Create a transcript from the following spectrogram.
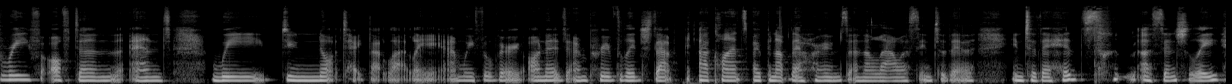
grief often, and we do not take that lightly. And we feel very honored and privileged that our clients open up their homes and allow us into their into their heads, essentially,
